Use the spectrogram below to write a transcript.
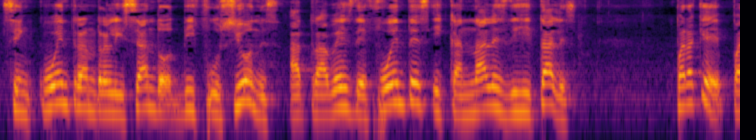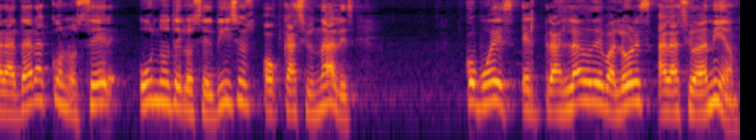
se encuentran realizando difusiones a través de fuentes y canales digitales. ¿Para qué? Para dar a conocer uno de los servicios ocasionales, como es el traslado de valores a la ciudadanía.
